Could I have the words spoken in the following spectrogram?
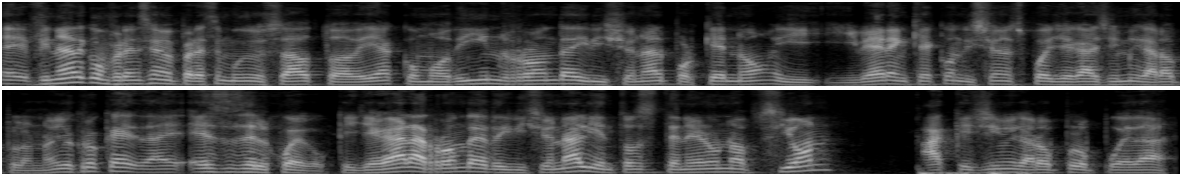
Eh, final de conferencia me parece muy usado todavía, como Dean, ronda divisional, ¿por qué no? Y, ver en qué condiciones puede llegar Jimmy Garoppolo, ¿no? Yo creo que eh, ese es el juego, que llegar a ronda divisional y entonces tener una opción a que Jimmy Garoppolo pueda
